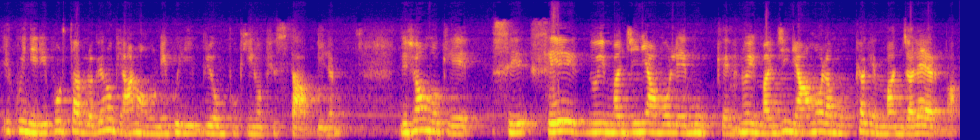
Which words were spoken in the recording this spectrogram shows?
e quindi riportarlo piano piano a un equilibrio un pochino più stabile. Diciamo che se, se noi immaginiamo le mucche, noi immaginiamo la mucca che mangia l'erba,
